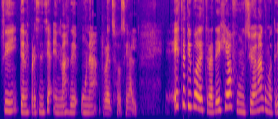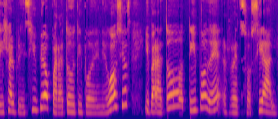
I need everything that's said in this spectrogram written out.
si tienes presencia en más de una red social. Este tipo de estrategia funciona, como te dije al principio, para todo tipo de negocios y para todo tipo de red social.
